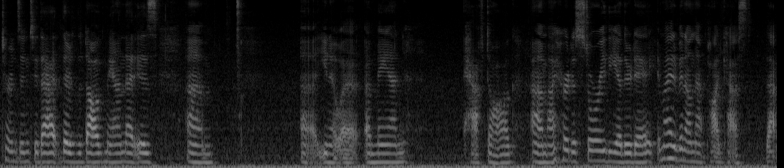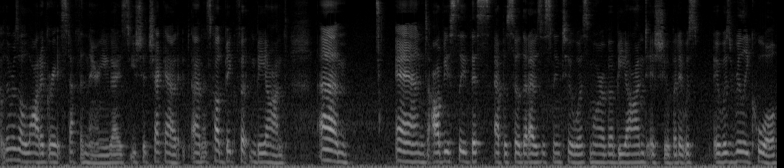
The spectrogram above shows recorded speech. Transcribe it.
turns into that. There's the dog man that is um, uh, you know a, a man half dog. Um, i heard a story the other day. It might have been on that podcast. That there was a lot of great stuff in there you guys. You should check out it um, it's called bigfoot and beyond. Um, and obviously this episode that i was listening to was more of a beyond issue but it was it was really cool.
